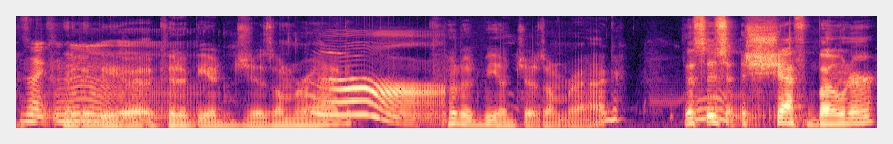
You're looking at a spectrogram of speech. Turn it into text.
he's like, Could it be a mm. could it be a jism rag? Could it be a jism rag? This is Chef Boner.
